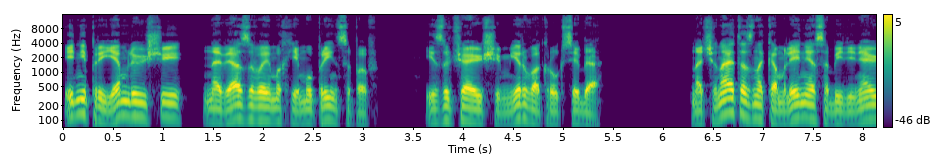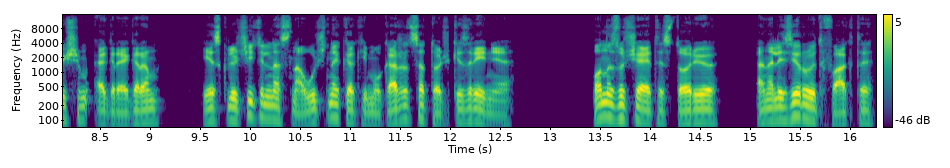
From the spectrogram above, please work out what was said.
и неприемлющий навязываемых ему принципов, изучающий мир вокруг себя. Начинает ознакомление с объединяющим эгрегором, исключительно с научной, как ему кажется, точки зрения. Он изучает историю, анализирует факты,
